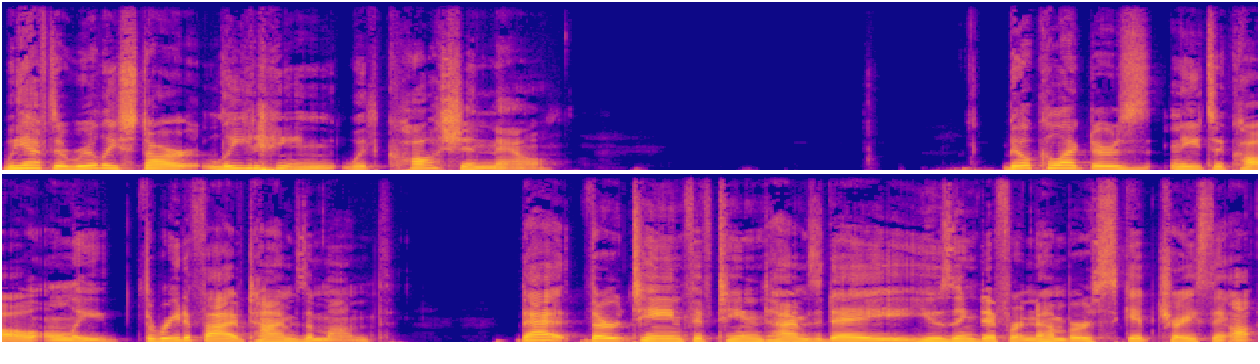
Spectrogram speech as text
We have to really start leading with caution now. Bill collectors need to call only three to five times a month that 13, 15 times a day using different numbers, skip tracing, all,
